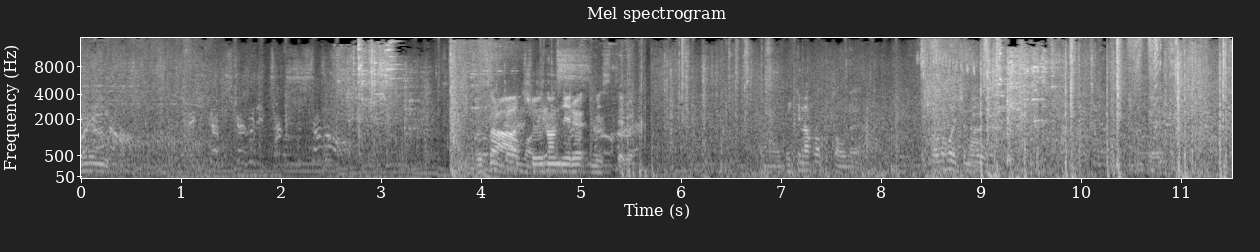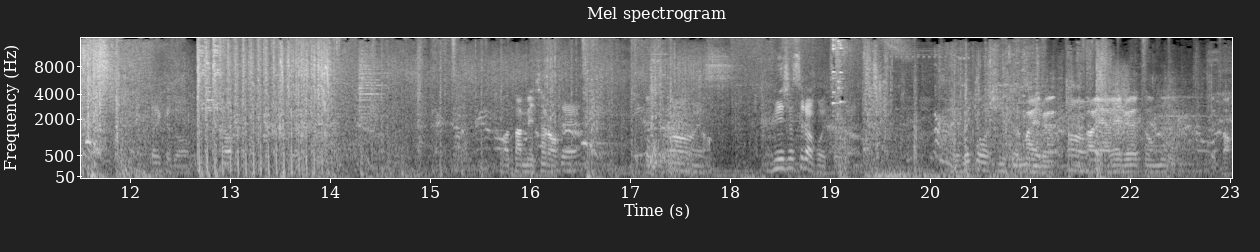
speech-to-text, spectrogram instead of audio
俺いいよこいつら中段にいる。ミスってる。あのできなかった俺。俺の方一枚だけどまためちゃろ。でナイスフィすらこいつ俺めっちゃ欲しいけど前いる。あ、やれると思う。出た。うん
